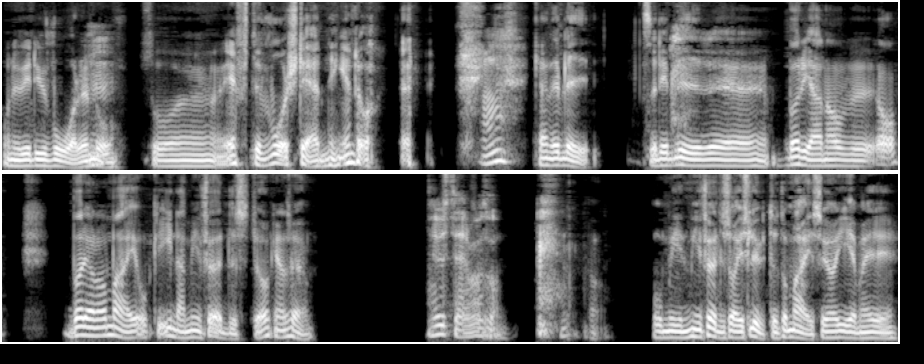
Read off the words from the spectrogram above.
Och nu är det ju våren då. Mm. Så eh, efter vårstädningen då Mm. kan det bli. Så det blir eh, början av, ja, början av maj och innan min födelsedag kan jag säga. Just det, det var så. Och min, min födelsedag är i slutet av maj så jag ger mig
